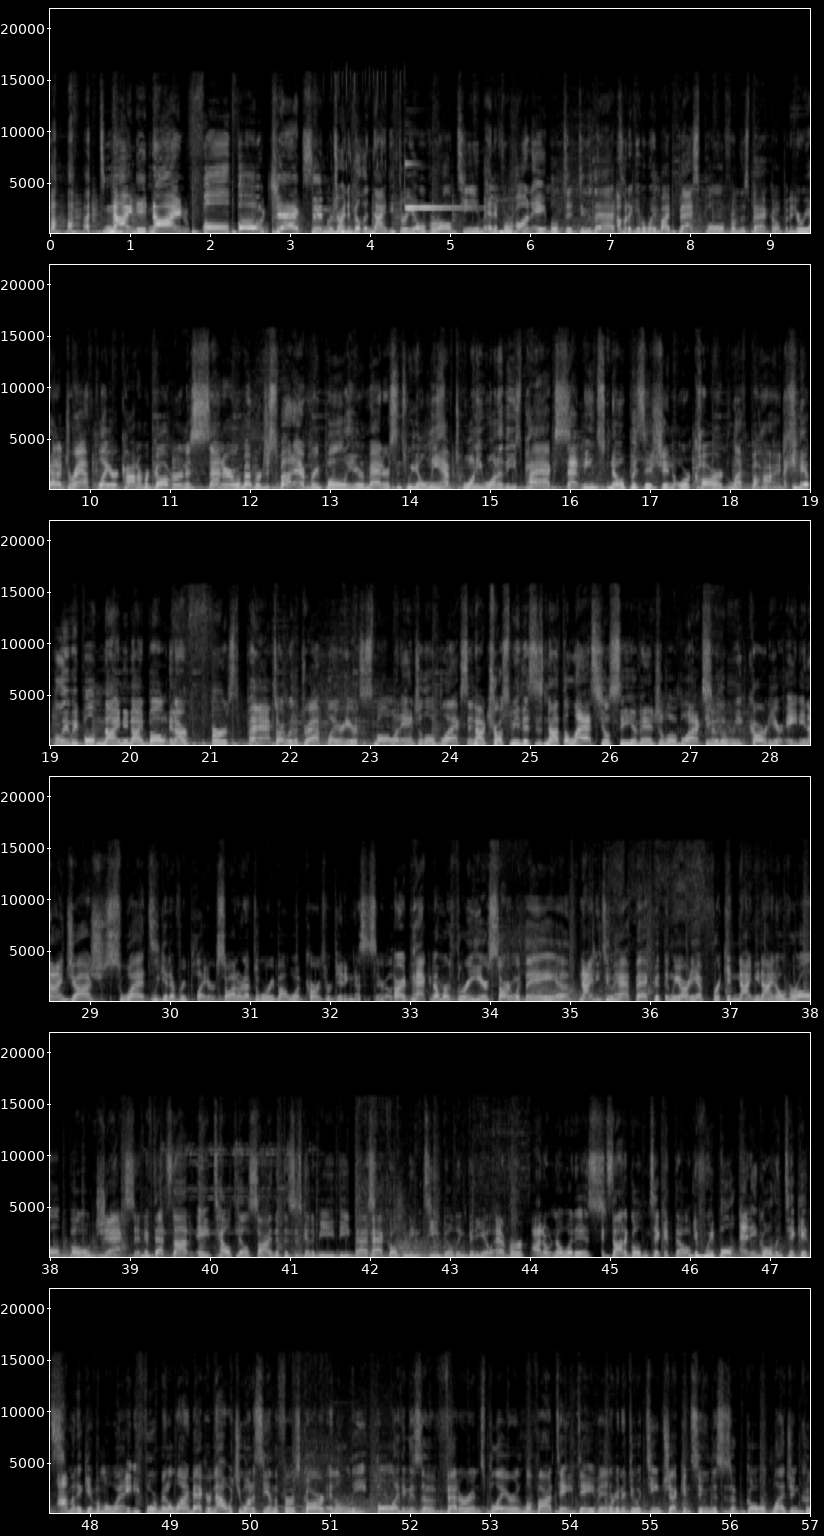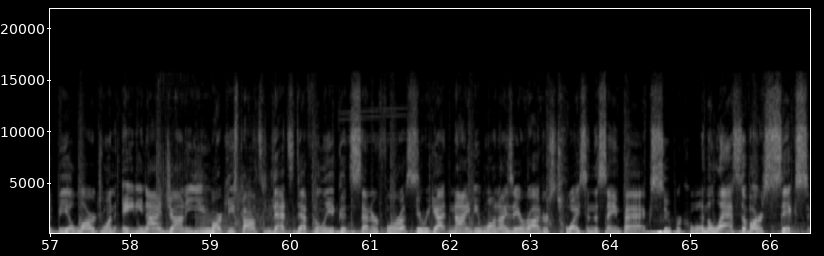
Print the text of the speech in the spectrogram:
99 full Bo Jackson. I'm trying to build a 93 overall team, and if we're unable to do that, I'm gonna give away my best pull from this pack opening. Here we got a draft player, Connor McGovern, a center. Remember, just about every pull here matters since we only have 21 of these packs. That means no position or card left behind. I can't believe we pulled 99 Bo in our first pack. Starting with a draft player here, it's a small one, Angelo Blackson. Now, trust me, this is not the last you'll see of Angelo Blackson. Team with a weak card here, 89 Josh Sweat. We get every player, so I don't have to worry about what cards we're getting necessarily. All right, pack number three here, starting with a uh, 92 halfback. Good thing we already have freaking 99 overall Bo Jackson. If that's not a telltale sign that this is going to be the best pack opening team building video ever, I don't know what is. It's not a golden ticket, though. If we pull any golden tickets, I'm going to give them away. 84 middle linebacker, not what you want to see on the first card. An elite pull. I think this is a veterans player, Lavonte David. We're going to do a team check-in soon. This is a gold legend. Could be a large one. 89 Johnny U. Maurkice Pouncey. That's definitely a good center for us. Here we got 91 Isaiah Rodgers twice in the same pack. Super cool. And the last of our six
